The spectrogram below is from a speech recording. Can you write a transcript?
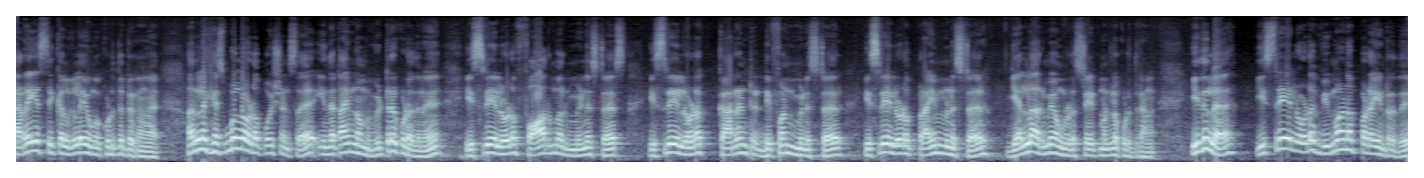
நிறைய சிக்கல்களை இவங்க கொடுத்துட்ருக்காங்க. அதனால் ஹெஸ்புல்லாவோட பொசிஷன்ஸை இந்த டைம் நம்ம விட்டுறக்கூடாதுன்னு இஸ்ரேலோட ஃபார்மர் மினிஸ்டர்ஸ் இஸ்ரேலோட கரண்ட் டிஃபென்ஸ் மினிஸ்டர் இஸ்ரேலோட பிரைம் மினிஸ்டர் எல்லாருமே அவங்களோட ஸ்டேட்மெண்ட்டில் கொடுத்துட்டாங்க. இதில் இஸ்ரேலோட விமானப்படைன்றது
